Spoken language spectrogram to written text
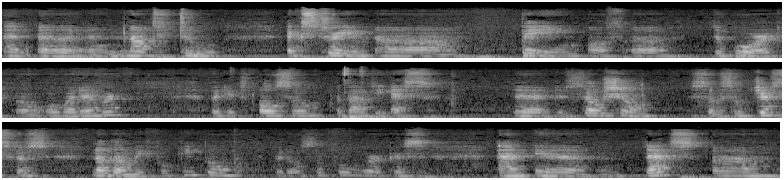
and, uh, and not too extreme uh, paying of uh, the board or, or, whatever, but it's also about the S, the, the social, social justice, not only for people, but also for workers. And uh, that's um,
